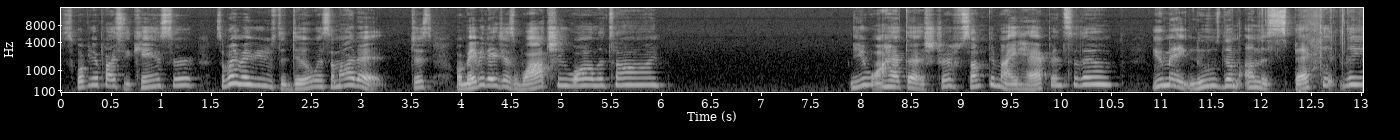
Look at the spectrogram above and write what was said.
Scorpio, Pisces, Cancer. Somebody maybe used to deal with somebody that just, or maybe they just watch you all the time. You won't have to stress. Something might happen to them. You may lose them unexpectedly.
